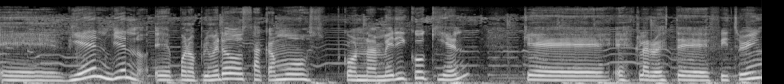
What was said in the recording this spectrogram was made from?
Eh, bien, bien. Eh, bueno, primero sacamos con Américo quién, que es claro este featuring.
